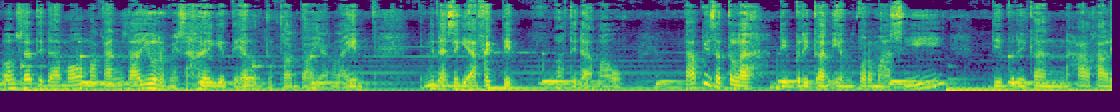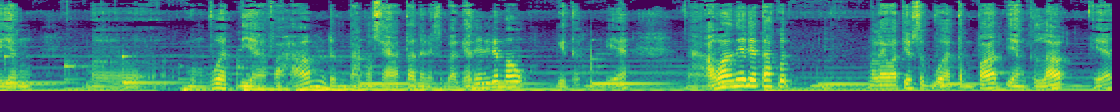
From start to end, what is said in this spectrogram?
oh saya tidak mau makan sayur misalnya gitu ya untuk contoh yang lain. Ini dari segi afektif. Oh tidak mau. Tapi setelah diberikan informasi diberikan hal-hal yang membuat dia paham tentang kesehatan dan sebagainya dia mau gitu ya. Nah awalnya dia takut melewati sebuah tempat yang gelap ya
